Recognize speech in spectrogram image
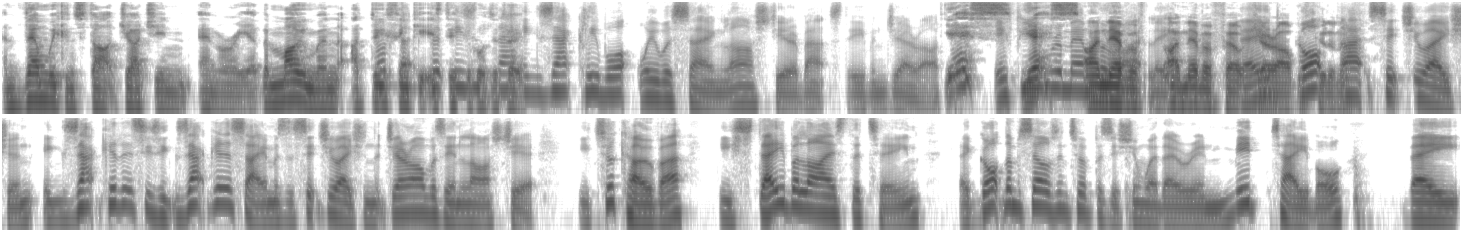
and then we can start judging Emery. At the moment, I do But think that- it is but isn't difficult to that do. exactly what we were saying last year about Steven Gerrard. Yes, if you yes. remember I never- rightly, I never felt they've Gerrard was good enough. That situation exactly. This is exactly the same as the situation that Gerrard was in last year. He took over. He stabilised the team. They got themselves into a position where they were in mid-table. They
